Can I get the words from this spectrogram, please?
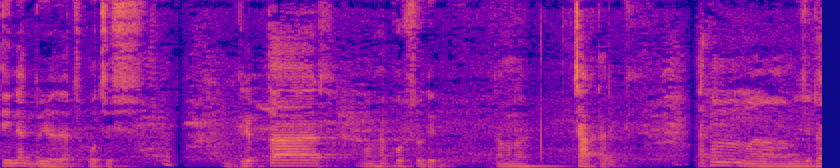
তিন এক দুই হাজার পঁচিশ। গ্রেপ্তার মনে হয় পরশু দিন, তার মানে চার তারিখ। এখন আমি যেটা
